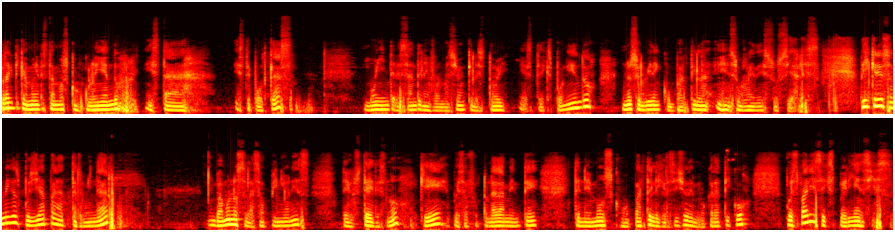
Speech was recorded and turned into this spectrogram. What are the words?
prácticamente estamos concluyendo esta, este podcast muy interesante la información que les estoy este, exponiendo. No se olviden compartirla en sus redes sociales. Bien, queridos amigos, pues ya para terminar, vámonos a las opiniones de ustedes, ¿no? Que pues afortunadamente tenemos como parte del ejercicio democrático pues varias experiencias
